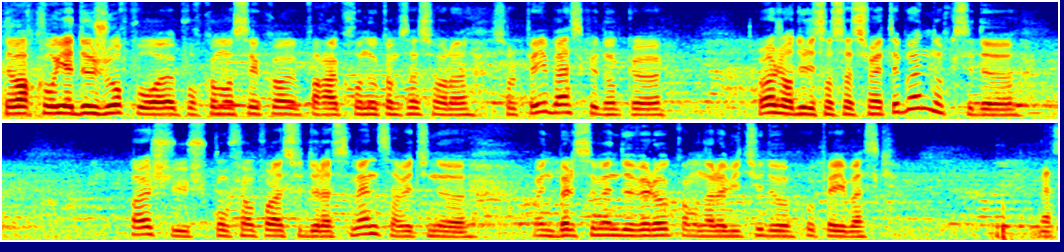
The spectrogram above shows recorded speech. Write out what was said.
d'avoir couru il y a deux jours pour, pour commencer quoi, par un chrono comme ça sur le, sur le Pays Basque. Donc voilà, aujourd'hui, les sensations étaient bonnes. Donc c'est de. Voilà, je suis, confiant pour la suite de la semaine. Ça va être une, belle semaine de vélo comme on a l'habitude au Pays Basque. Merci.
